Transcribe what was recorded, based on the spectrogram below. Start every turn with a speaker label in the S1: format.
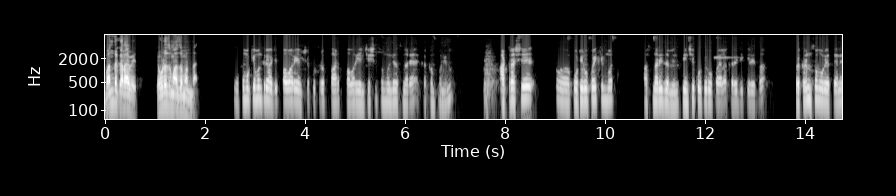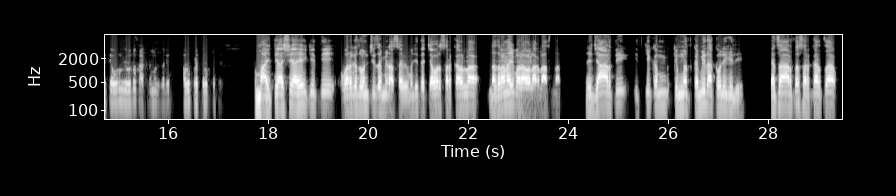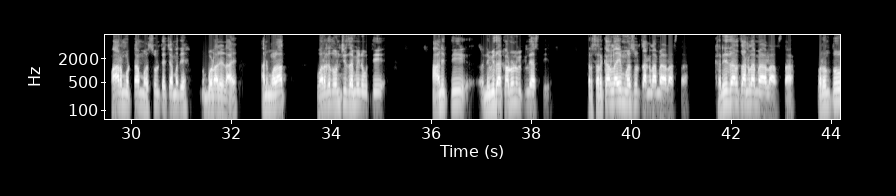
S1: बंद करावेत एवढंच माझं म्हणणं आहे.
S2: उपमुख्यमंत्री अजित पवार यांचे पुत्र पार्थ पवार यांच्याशी संबंधित असणाऱ्या एका कंपनीनं अठराशे कोटी रुपये किंमत असणारी जमीन तीनशे कोटी रुपयाला खरेदी केल्याचं प्रकरण समोर येते आणि त्यावरून विरोधक आक्रमक झाले आरोप प्रत्यारोप होत आहेत.
S1: माहिती अशी आहे की ती वर्ग दोनची जमीन असावी म्हणजे त्याच्यावर सरकारला नजराणाही भरावा लागला असणार. म्हणजे ज्या अर्थी इतकी कम किंमत कमी दाखवली गेली त्याचा अर्थ सरकारचा फार मोठा महसूल त्याच्यामध्ये बुडालेला आहे. आणि मुळात वर्ग दोनची जमीन होती आणि ती निविदा काढून विकली असती तर सरकारलाही महसूल चांगला मिळाला असता खरेदीदार चांगला मिळाला असता परंतु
